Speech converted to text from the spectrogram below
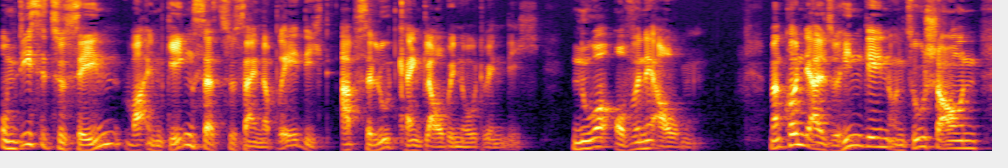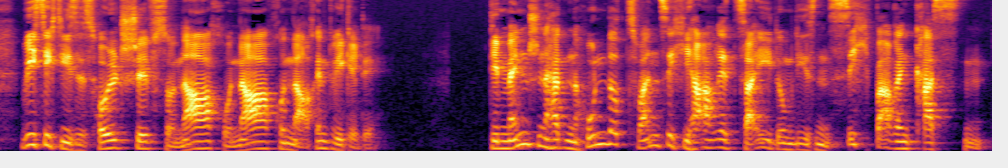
Um diese zu sehen, war im Gegensatz zu seiner Predigt absolut kein Glaube notwendig, nur offene Augen. Man konnte also hingehen und zuschauen, wie sich dieses Holzschiff so nach und nach und nach entwickelte. Die Menschen hatten 120 Jahre Zeit, um diesen sichtbaren Kasten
